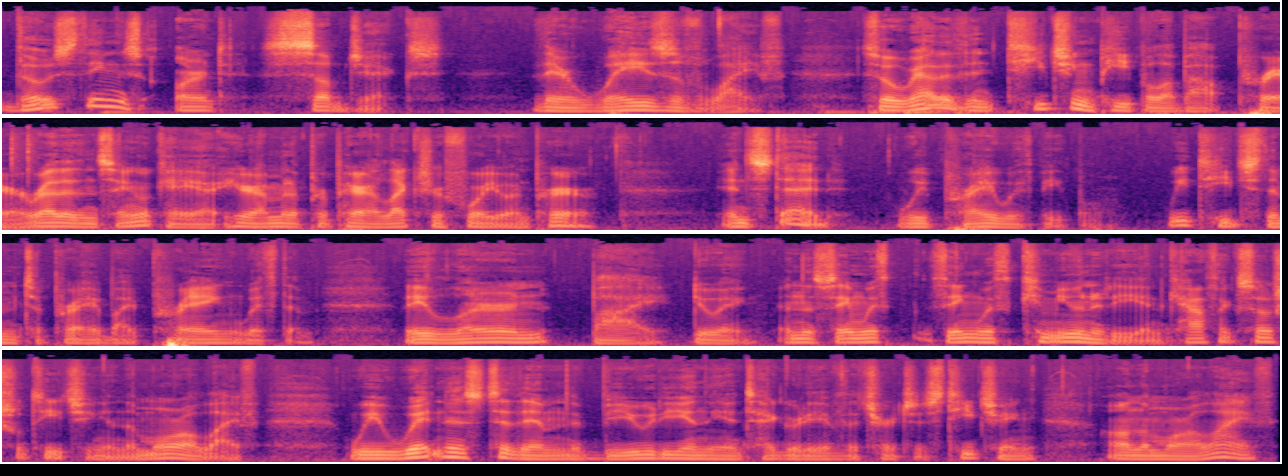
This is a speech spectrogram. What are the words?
those things aren't subjects; they're ways of life. So rather than teaching people about prayer, rather than saying, "Okay, uh, here I'm going to prepare a lecture for you on prayer," instead we pray with people. We teach them to pray by praying with them. They learn by doing. And the same with, thing with community and Catholic social teaching and the moral life. We witness to them the beauty and the integrity of the church's teaching on the moral life,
